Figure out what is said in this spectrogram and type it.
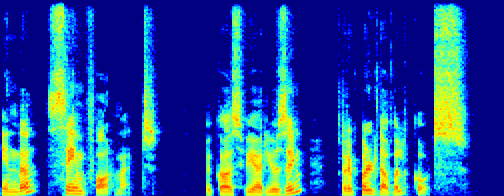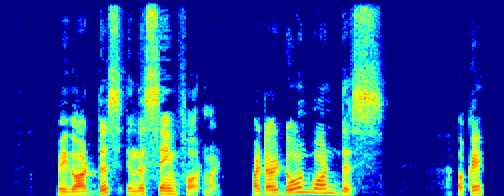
in the same format. Because we are using triple double quotes. We got this in the same format, but I don't want this. Okay,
